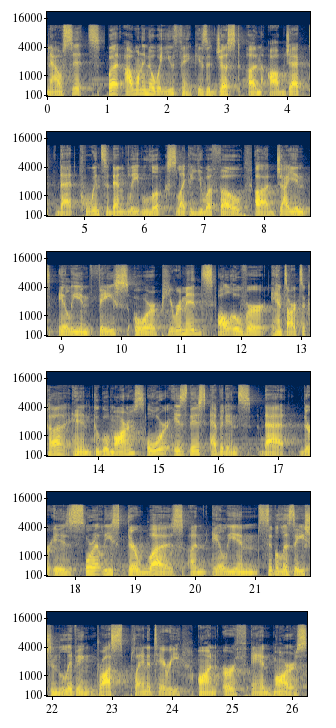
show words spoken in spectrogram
now sits. But I want to know what you think. Is it just an object that coincidentally looks like a UFO, a giant alien face, or pyramids all over Antarctica and Google Mars? Or is this evidence that there is, or at least there was, an alien civilization living cross planetary on Earth and Mars?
